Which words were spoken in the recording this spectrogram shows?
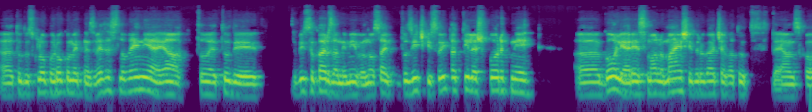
uh, tudi v sklopu Rokometne zveze Slovenije. Ja, to je tudi v bistvu kar zanimivo. No, saj vozički so itak tile športni, Uh, gol je res malo manjši, drugače pa tudi dejansko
